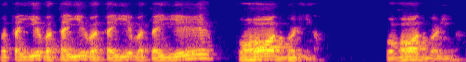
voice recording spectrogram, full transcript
बताइए बताइए बताइए बताइए। बहुत बढ़िया बहुत बढ़िया।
